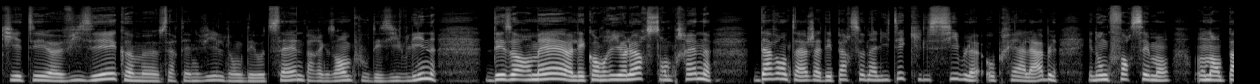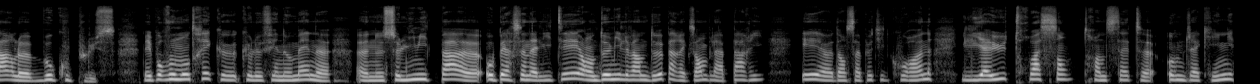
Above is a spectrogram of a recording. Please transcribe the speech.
qui étaient euh, visées, comme euh, certaines villes, donc des Hauts-de-Seine par exemple, ou des Yvelines. Désormais, les cambrioleurs s'en prennent davantage à des personnalités qu'ils ciblent au préalable, et donc forcément, on en parle beaucoup plus. Mais pour vous montrer que, que le phénomène ne se limite pas aux personnalités, en 2022, par exemple, à Paris et dans sa petite couronne, il y a eu 337 homejacking.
